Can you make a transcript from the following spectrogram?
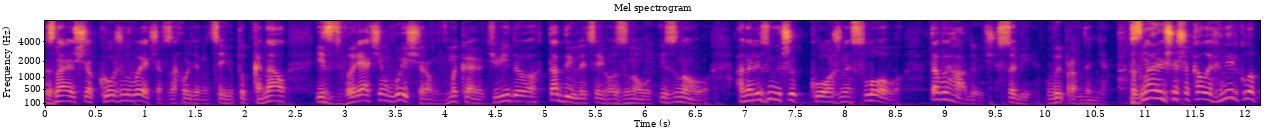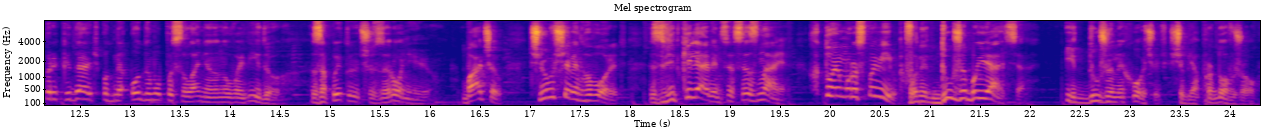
Знаю, що кожен вечір заходять на цей ютуб канал і з гарячим вищером вмикають відео та дивляться його знову і знову, аналізуючи кожне слово та вигадуючи собі виправдання. Знаю, що шакали гнилькула перекидають одне одному посилання на нове відео, запитуючи з іронією. Бачив, чув, що він говорить? Звідкиля він це все знає? Хто йому розповів? Вони дуже бояться і дуже не хочуть, щоб я продовжував.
